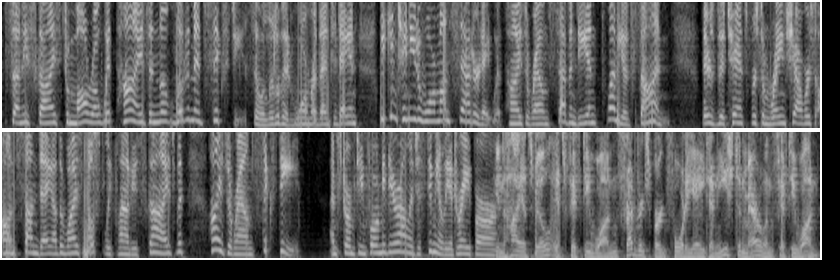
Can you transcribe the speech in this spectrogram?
Sunny skies tomorrow with highs in the low to mid 60s, so a little bit warmer than today. And we continue to warm on Saturday with highs around 70 and plenty of sun. There's the chance for some rain showers on Sunday, otherwise mostly cloudy skies with highs around 60. I'm Storm Team 4 meteorologist Amelia Draper. In Hyattsville, it's 51, Fredericksburg 48, and Easton, Maryland 51.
